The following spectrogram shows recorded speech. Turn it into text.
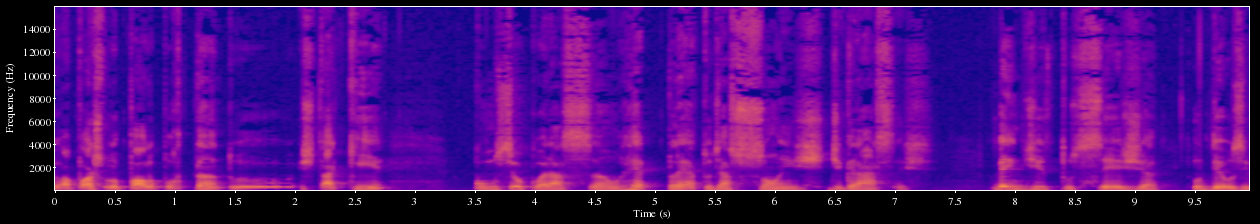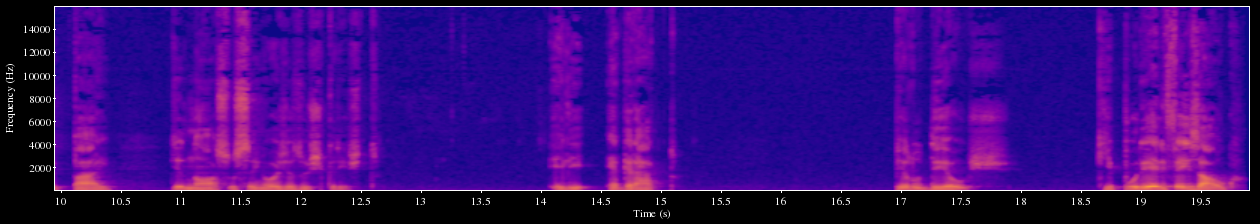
E o apóstolo Paulo, portanto, está aqui com o seu coração repleto de ações de graças. Bendito seja o Deus e Pai de nosso Senhor Jesus Cristo ele é grato pelo Deus que por ele fez algo.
